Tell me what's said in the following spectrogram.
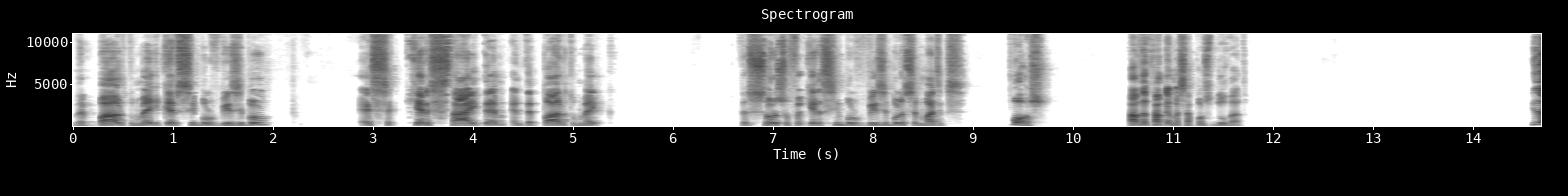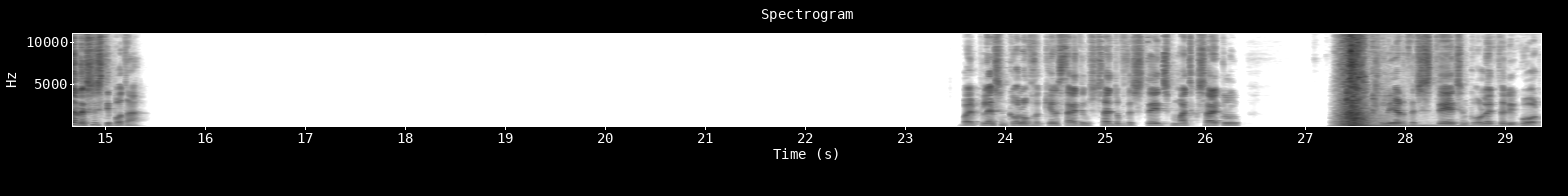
The power to make a cursed symbol visible as a cursed item and the power to make the source of a cursed symbol visible as a magic... s- Πώς? How the fuck am I supposed to do that? Είδατε εσείς τίποτα. By placing all of the cursed items inside of the stage magic cycle, clear the stage and collect the reward.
